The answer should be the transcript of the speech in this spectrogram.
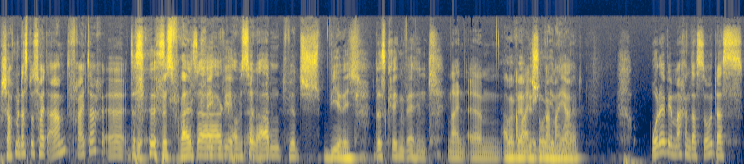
Schaffen wir das bis heute Abend, Freitag? Äh, das, Bis das Freitag, wir- aber bis heute Abend wird schwierig. Das kriegen wir hin. Nein, ähm, Aber wir haben die Show jeden mal, Monat. Oder wir machen das so, dass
